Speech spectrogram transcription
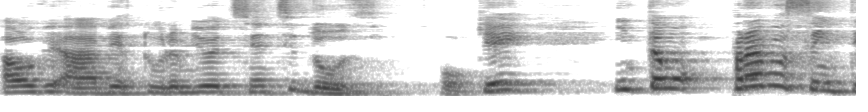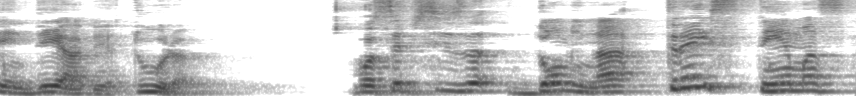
a abertura 1812, ok? Então, para você entender a abertura, você precisa dominar três temas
